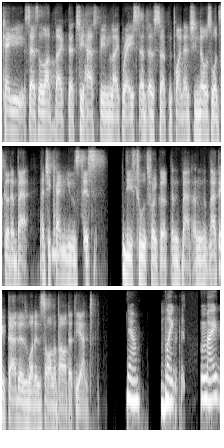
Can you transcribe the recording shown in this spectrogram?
Katie says a lot like that she has been like raised at a certain point and she knows what's good and bad and she can use this these tools for good and bad. And I think that is what it's all about at the end. yeah Mhm. like my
